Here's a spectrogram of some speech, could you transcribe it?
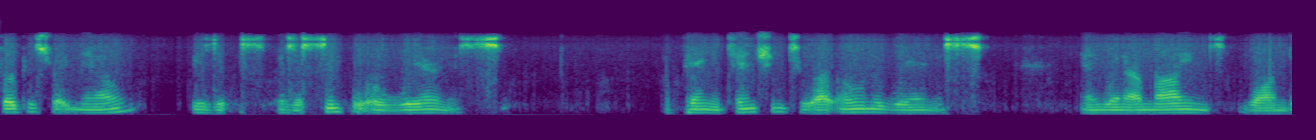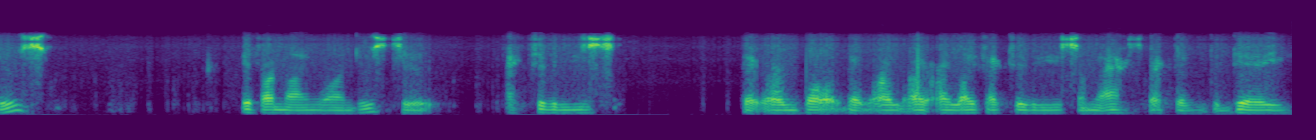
focus right now is a, is a simple awareness of paying attention to our own awareness. And when our mind wanders, if our mind wanders to activities that are involved, that are our life activities, some aspect of the day,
